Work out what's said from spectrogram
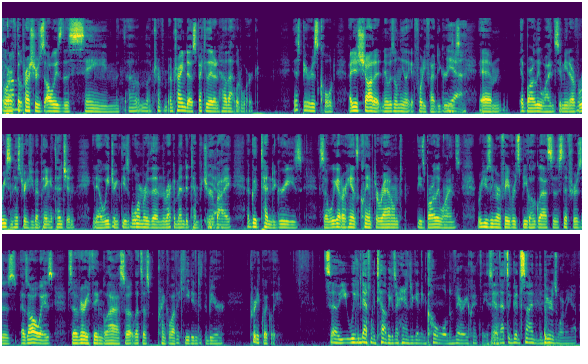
or if the pressure's always the same. I'm not trying. I'm trying to speculate on how that would work. This beer is cold. I just shot it, and it was only like at 45 degrees Yeah. um, at barley wines. I mean, of recent history, if you've been paying attention, you know, we drink these warmer than the recommended temperature Yeah. by a good 10 degrees. So we got our hands clamped around these barley wines. We're using our favorite Spiegel glasses, snifters as, as always. So very thin glass, so it lets us crank a lot of heat into the beer pretty quickly. So you, we can definitely tell because our hands are getting cold very quickly. So Yeah. that's a good sign that the beer is warming up.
